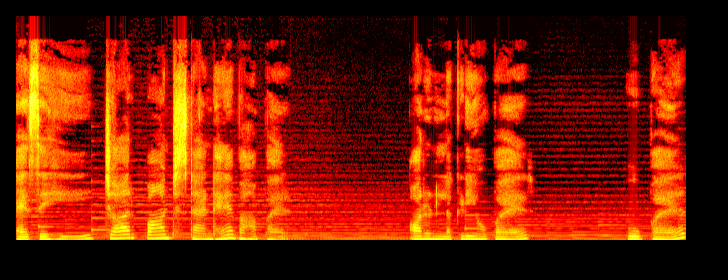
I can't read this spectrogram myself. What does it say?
ऐसे ही चार पाँच स्टैंड है वहाँ पर। और उन लकड़ियों पर, ऊपर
